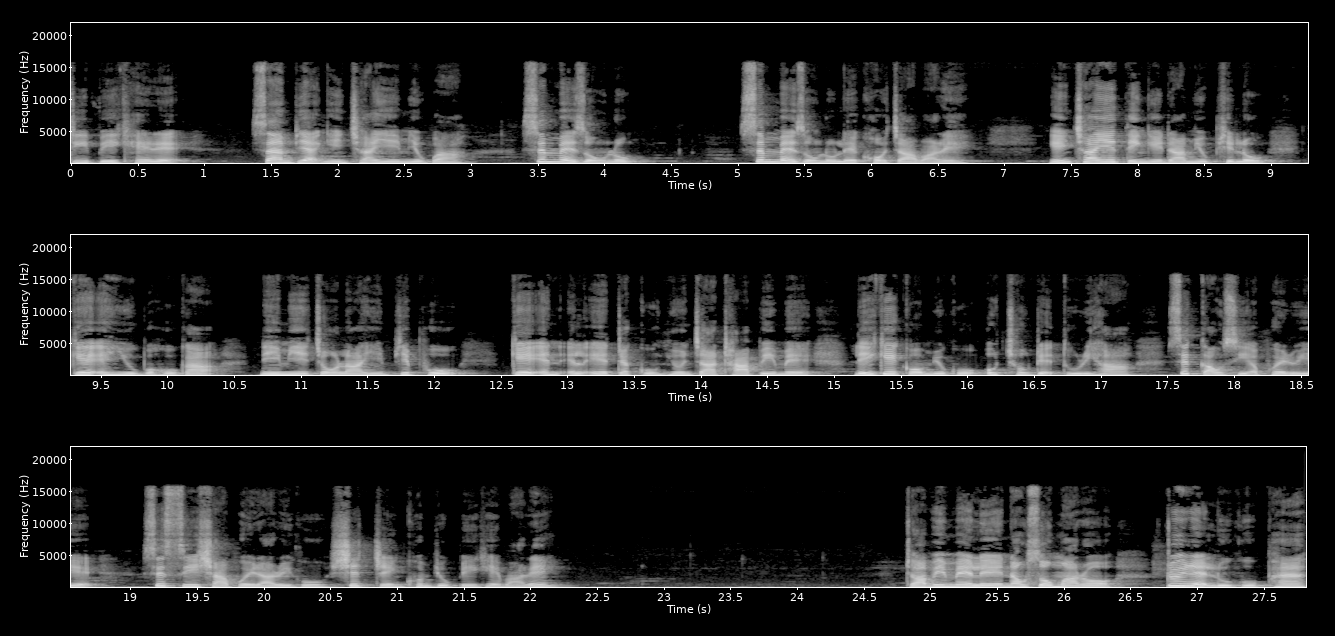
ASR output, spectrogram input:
တီးပေးခဲ့တဲ့ စံပြတ်ငင်းချမ်းရေးမြို့ပါစစ်မဲ့ဆုံးလို့စစ်မဲ့ဆုံးလို့လဲခေါ်ကြပါတယ်ငင်းချမ်းရေးတင်ကေတာမြို့ဖြစ်လို့ KNU ဗဟိုကနေမြေကျော်လာရင်ပြစ်ဖို့ KNLA တက်ကိုညွှန်ကြားထားပေမဲ့လေးကကော်မြို့ကိုအုပ်ချုပ်တဲ့သူတွေဟာစစ်ကောင်စီအဖွဲ့တွေရဲ့စစ်ဆေးရှာဖွေတာတွေကိုရှစ်ကြိမ်ခွင့်ပြုပေးခဲ့ပါတယ်။ဒါပေမဲ့လည်းနောက်ဆုံးမှာတော့တွေ့တဲ့လူကိုဖမ်း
